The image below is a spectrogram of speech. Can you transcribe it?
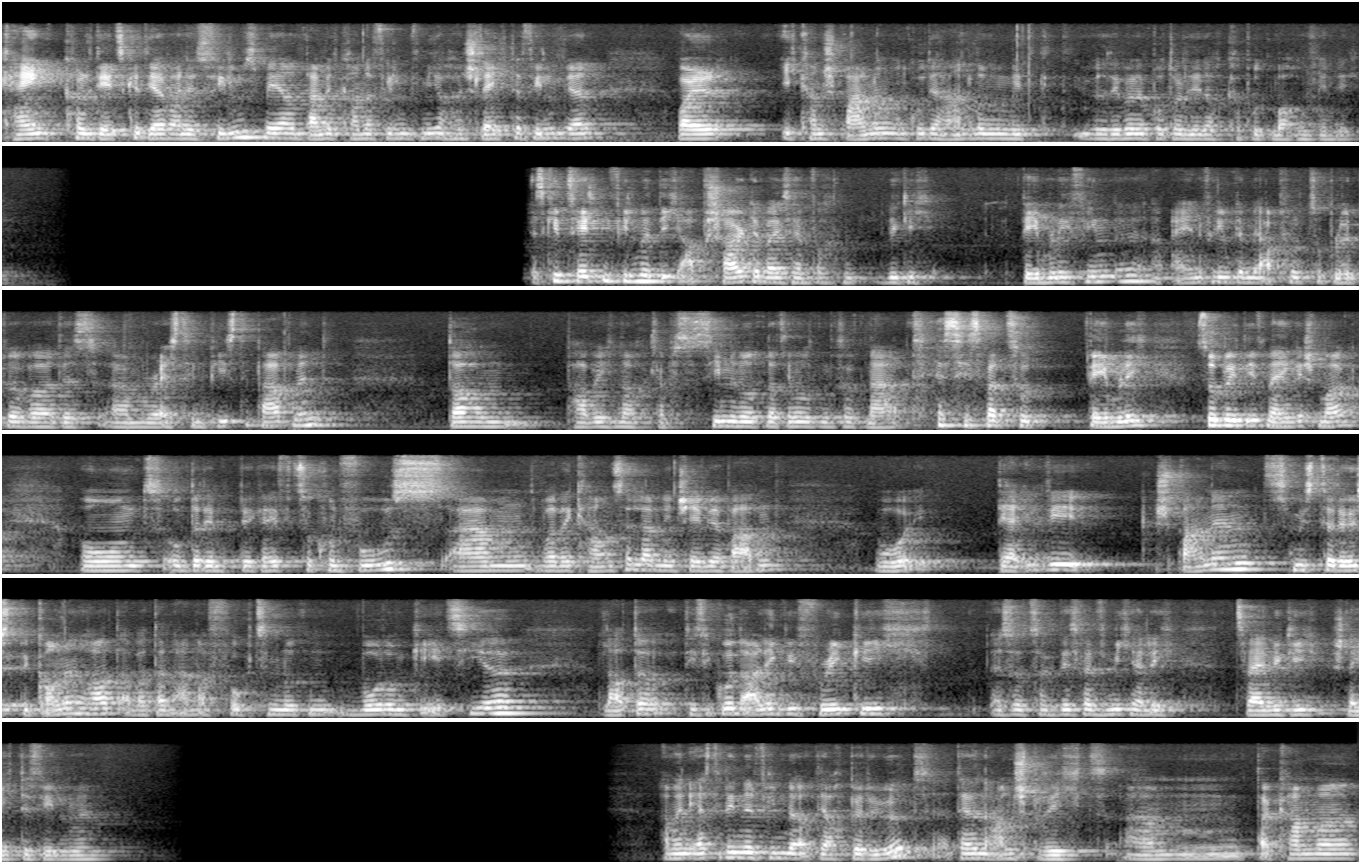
kein Qualitätskriterium eines Films mehr und damit kann der Film für mich auch ein schlechter Film werden, weil ich kann Spannung und gute Handlungen mit übertriebener Brutalität auch kaputt machen, finde ich. Es gibt selten Filme, die ich abschalte, weil ich es einfach wirklich dämlich finde. Ein Film, der mir absolut zu blöd war, war das ähm, Rest in Peace Department. Da habe ich nach, glaube sieben Minuten, zehn Minuten gesagt, nein, das ist mir zu dämlich, subjektiv mein Geschmack. Und unter dem Begriff zu konfus ähm, war der Counselor mit Javier Baden, wo der irgendwie spannend, mysteriös begonnen hat, aber dann auch nach 15 Minuten, worum geht es hier? Lauter, die Figuren alle irgendwie freakig. Also das waren für mich eigentlich zwei wirklich schlechte Filme. Aber in erster Linie ein Film, der, der auch berührt, der einen anspricht. Ähm, da kann man,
